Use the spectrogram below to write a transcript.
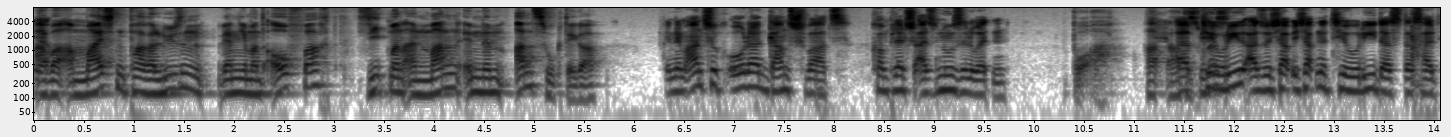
Ja. Aber am meisten Paralysen, wenn jemand aufwacht, sieht man einen Mann in einem Anzug, Digga. In dem Anzug oder ganz schwarz. Komplett, also nur Silhouetten. Boah. Ha, Äh, Theorie, also ich habe ich hab eine Theorie, dass das halt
